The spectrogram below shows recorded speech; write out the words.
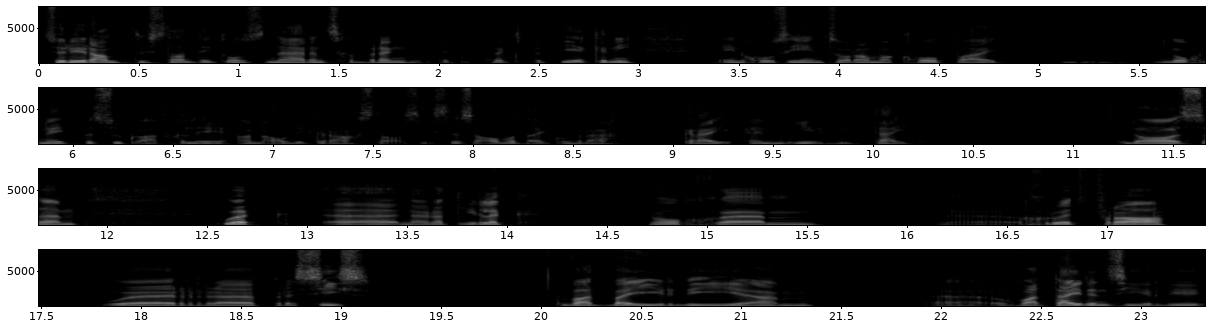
So die ramptoestand het ons nêrens gebring nie. Dit het niks beteken nie en Gosienso Ramakgopa het nog net besoek afgelê aan al die kragstasies. Dis al wat hy kon reg kry in hierdie tyd. Daar's ehm um, ook uh nou natuurlik nog ehm um, uh groot vrae oor uh presies wat by hierdie ehm um, uh wat tydens hierdie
